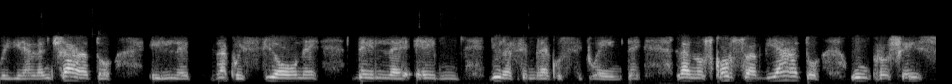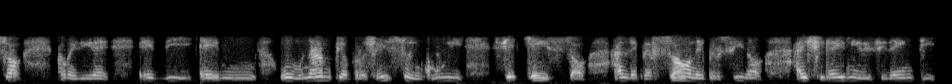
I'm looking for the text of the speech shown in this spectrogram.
dire, ha lanciato il, la questione del, ehm, di un'assemblea costituente. L'anno scorso ha avviato un processo, dire, eh, di, ehm, un ampio processo in cui si è chiesto alle persone, persino ai cileni residenti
